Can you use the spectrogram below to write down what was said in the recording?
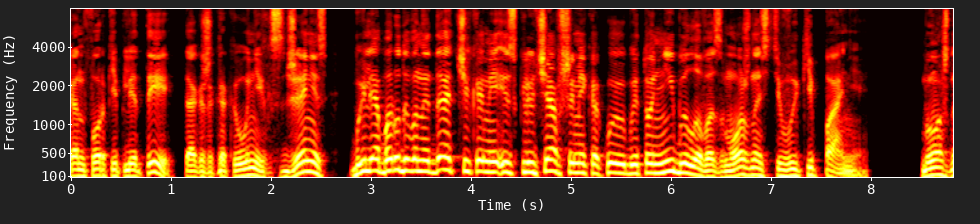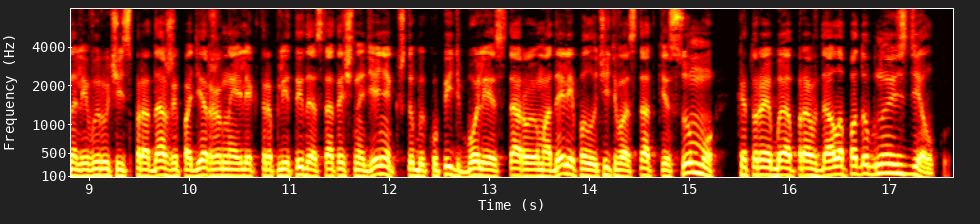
Конфорки плиты, так же как и у них с Дженнис, были оборудованы датчиками, исключавшими какую бы то ни было возможность выкипания. Можно ли выручить с продажи подержанной электроплиты достаточно денег, чтобы купить более старую модель и получить в остатке сумму, которая бы оправдала подобную сделку?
